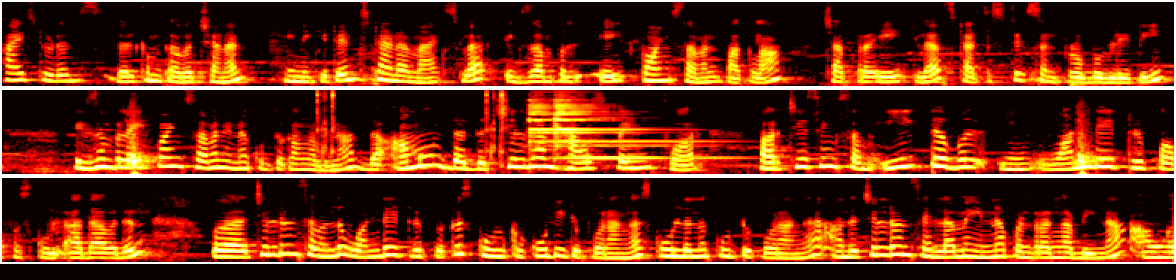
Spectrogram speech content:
Hi students welcome to our channel இன்றைக்கி டென்த் ஸ்டாண்டர்ட் மேக்ஸில் எக்ஸாம்பிள் எயிட் பாயிண்ட் செவன் பார்க்கலாம். சாப்டர் எயிட்டில் statistics and probability example eight point seven என்ன கொடுத்துருக்காங்க அப்படின்னா the amount that the children have spend for purchasing some eatable in one day trip of a school அதாவது சில்ட்ரன்ஸை வந்து ஒன் டே ட்ரிப்புக்கு ஸ்கூலுக்கு கூட்டிகிட்டு போகிறாங்க ஸ்கூல்லேருந்து கூப்பிட்டு போகிறாங்க அந்த சில்ட்ரன்ஸ் எல்லாமே என்ன பண்ணுறாங்க அப்படின்னா அவங்க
